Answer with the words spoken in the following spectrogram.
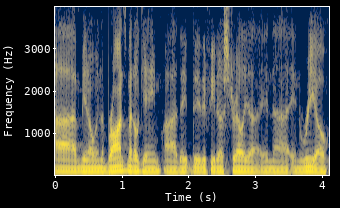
um, you know, in the bronze medal game, uh, they, they, defeated Australia in uh, in Rio.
